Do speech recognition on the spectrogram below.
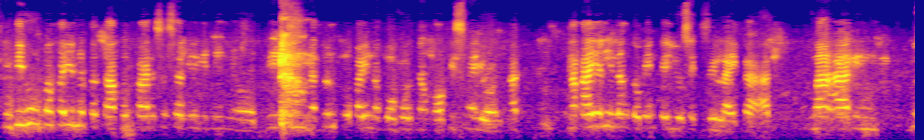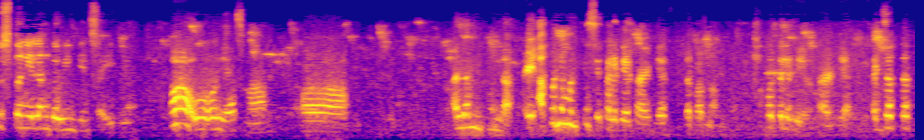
Hindi ho ba kayo natatakot para sa sarili ninyo being na doon po kayo nag-hold ng office ngayon at nakaya nilang gawin kay Yusek Zilaika at maaaring gusto nilang gawin din sa inyo? Ah, oo, yes, ma'am. Ah, alam ko na. Eh, ako naman kasi talaga yung target, diba, ma'am? Ako talaga yung target. Except that,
